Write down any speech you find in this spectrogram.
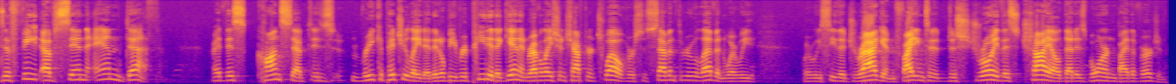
defeat of sin and death. Right? This concept is recapitulated. It'll be repeated again in Revelation chapter 12, verses 7 through 11, where we, where we see the dragon fighting to destroy this child that is born by the virgin.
